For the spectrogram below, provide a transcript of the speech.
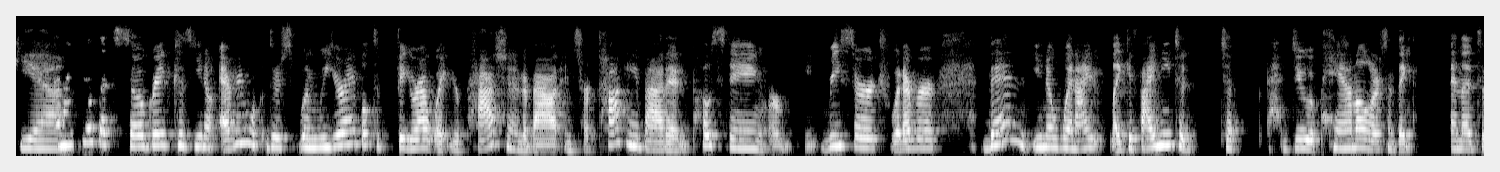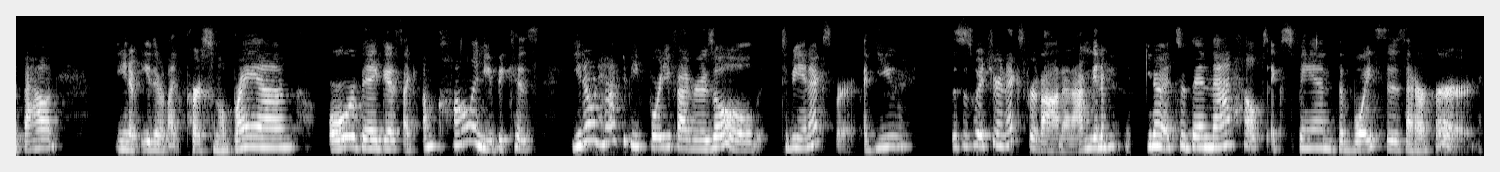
Yeah. And I feel that's so great because, you know, everyone, there's when we, you're able to figure out what you're passionate about and start talking about it and posting or research, whatever, then, you know, when I, like, if I need to, to do a panel or something and it's about, you know, either like personal brand or Vegas, like I'm calling you because you don't have to be 45 years old to be an expert. Like you, this is what you're an expert on. And I'm going to, you know, so then that helps expand the voices that are heard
